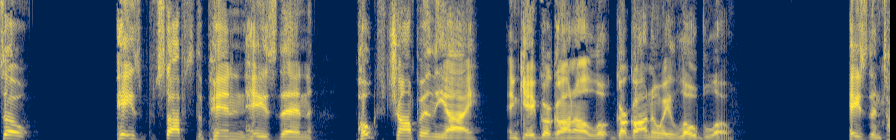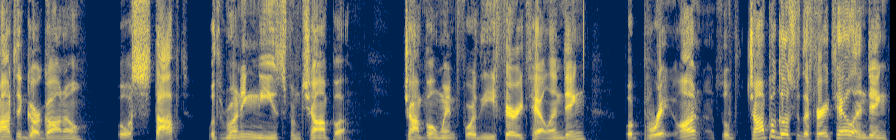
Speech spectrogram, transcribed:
So Hayes stops the pin, and Hayes then poked Ciampa in the eye and gave Gargano a low, Gargano a low blow. Hayes then taunted Gargano, but was stopped with running knees from Ciampa. Ciampa went for the fairy tale ending, but break on so Ciampa goes for the fairy tale ending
